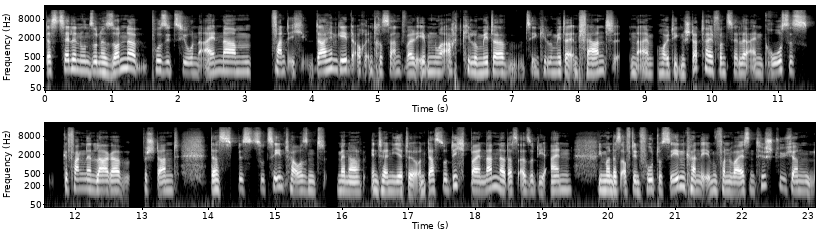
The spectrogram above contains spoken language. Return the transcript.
dass Zelle nun so eine Sonderposition einnahm, fand ich dahingehend auch interessant, weil eben nur acht Kilometer, zehn Kilometer entfernt in einem heutigen Stadtteil von Celle ein großes Gefangenenlager bestand, das bis zu 10.000 Männer internierte. Und das so dicht beieinander, dass also die einen, wie man das auf den Fotos sehen kann, eben von weißen Tischtüchern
